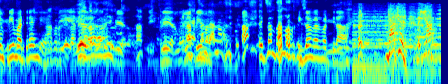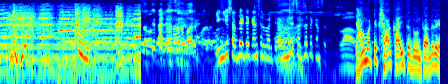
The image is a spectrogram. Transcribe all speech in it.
ಏನ್ ಫ್ರೀ ಮಾಡ್ತೀರಾ ಹೆಂಗೆ? ಎಲ್ಲ ಫ್ರೀ ಎಕ್ಸಾಮ್ ಬ್ಯಾನ್ ಮಾಡ್ಬಿಡ್ತೀನಿ. ಎಕ್ಸಾಮ್ ಬ್ಯಾನ್ ಮಾಡ್ತೀರಾ? ಇಂಗ್ಲಿಷ್ ಸಬ್ಜೆಕ್ಟ್ ಕ್ಯಾನ್ಸಲ್ ಮಾಡ್ತೀರಾ? ಇಂಗ್ಲಿಷ್ ಸಬ್ಜೆಕ್ಟ್ ಕ್ಯಾನ್ಸಲ್ ಯಾವ ಮಟ್ಟಕ್ಕೆ ಶಾಕ್ ಆಯ್ತದು ಅಂತ ಅಂದ್ರೆ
